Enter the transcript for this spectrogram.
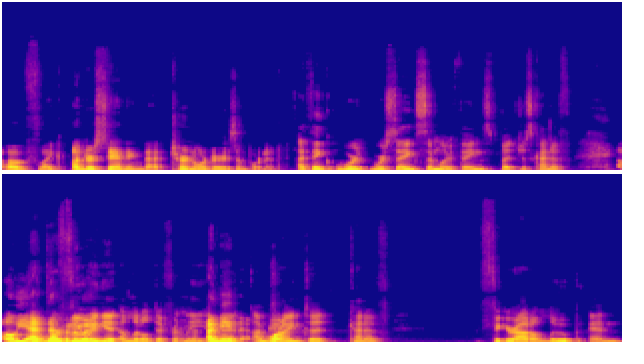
of like understanding that turn order is important. I think we're we're saying similar things, but just kind of Oh yeah, we're, definitely. we're viewing it a little differently. I mean, I'm trying to kind of figure out a loop and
